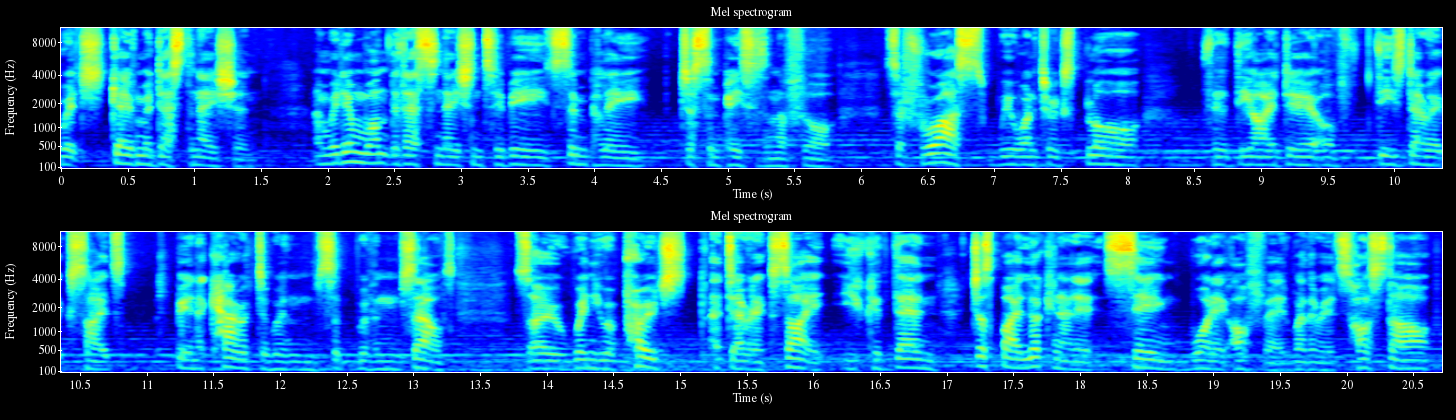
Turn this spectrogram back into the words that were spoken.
which gave them a destination. And we didn't want the destination to be simply just some pieces on the floor. So for us, we wanted to explore the, the idea of these derelict sites being a character within, within themselves. So when you approach a derelict site, you could then, just by looking at it, seeing what it offered, whether it's hostile,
